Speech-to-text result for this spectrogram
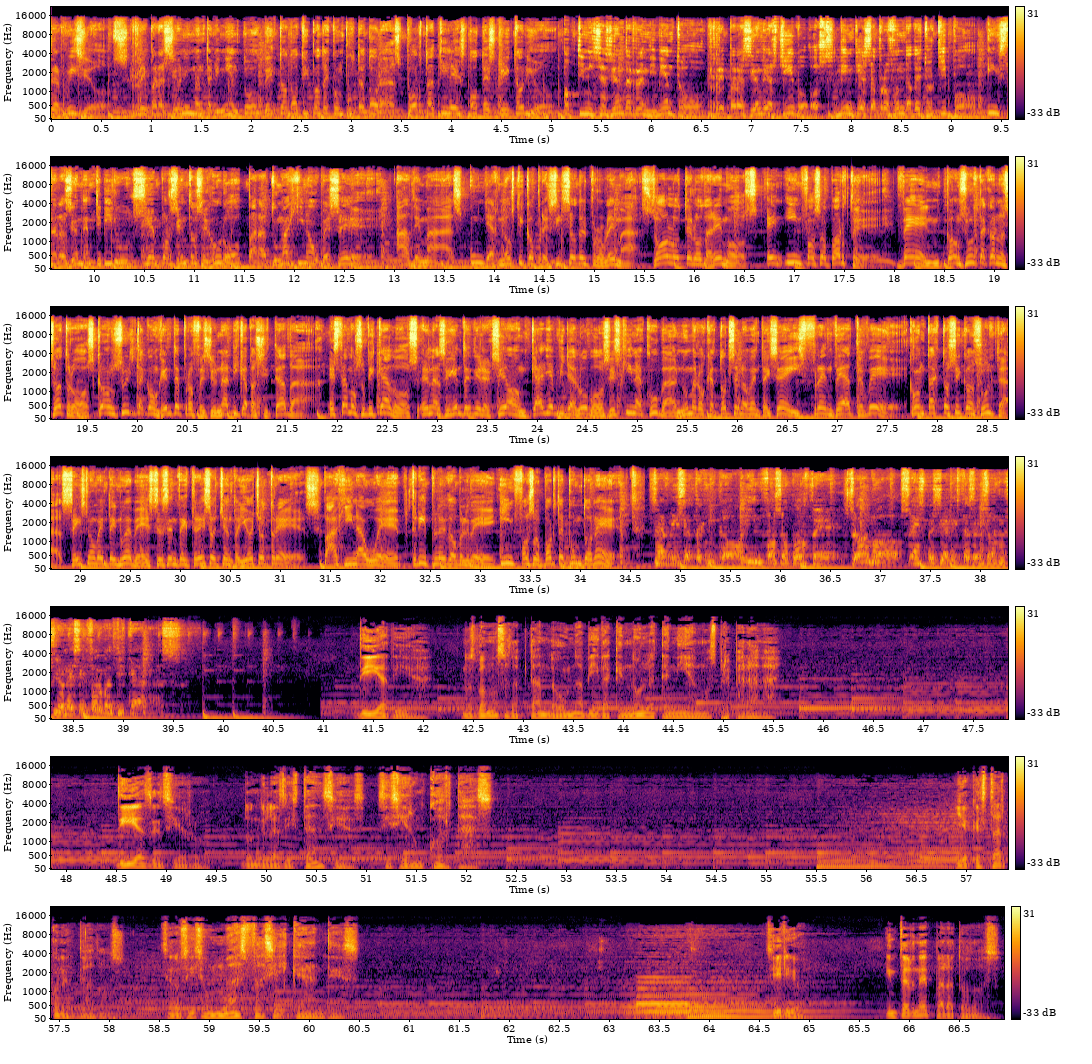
servicios, reparación y mantenimiento de todo tipo de computadoras, portátiles o de escritorio, optimización de rendimiento, reparación de archivos, limpieza profunda de tu equipo, instalación de antivirus 100% seguro para tu máquina VC. Además, un diagnóstico preciso del problema solo te lo daremos en InfoSoporte. Ven, consulta con nosotros, consulta con gente profesional y capacitada. Estamos ubicados en la siguiente dirección, calle Villalobos, esquina Cuba, número 1496, frente a TV. Contactos y consultas 699-63883. Página web www.infosoporte.net. Servicio técnico Infosoporte. Somos especialistas en soluciones informáticas. Día a día, nos vamos adaptando a una vida que no la teníamos preparada. Días de encierro, donde las distancias se hicieron cortas. Y a que estar conectados nos hizo más fácil que antes. Sirio, Internet para todos.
